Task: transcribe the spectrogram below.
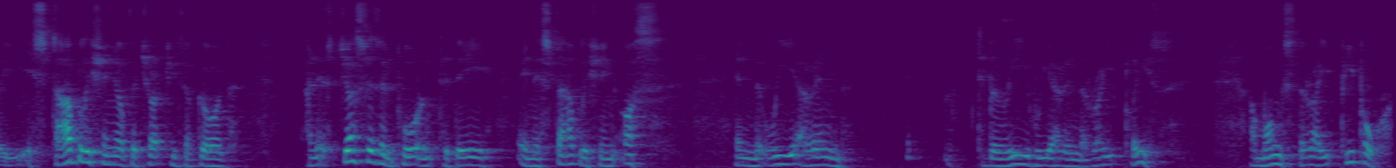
the establishing of the churches of God. And it's just as important today in establishing us in that we are in, to believe we are in the right place amongst the right people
